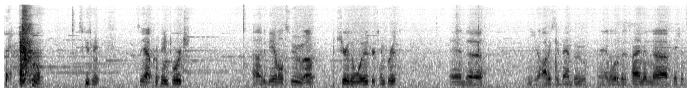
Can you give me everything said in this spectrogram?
Excuse me. So yeah, propane torch uh, to be able to uh, cure the wood or temper it. And, uh, you know, obviously bamboo and a little bit of time and uh, patience.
